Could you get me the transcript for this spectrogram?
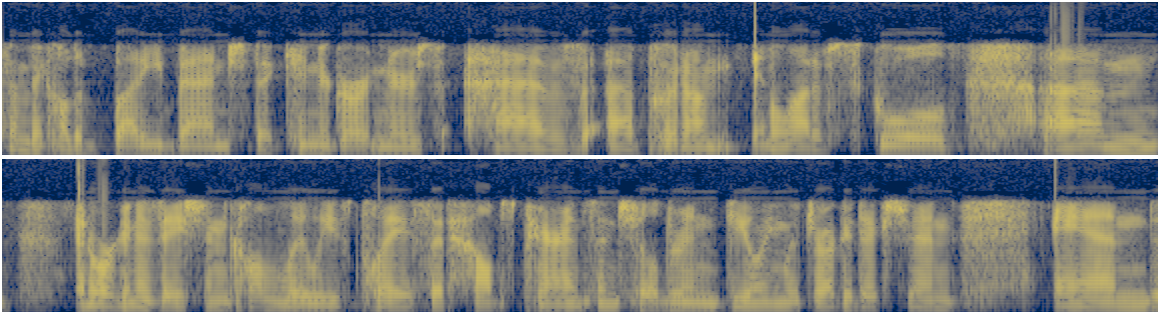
something called a buddy bench that kindergartners have uh, put on in a lot of schools, um, an organization called Lily's Place that helps parents and children dealing with drug addiction. And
